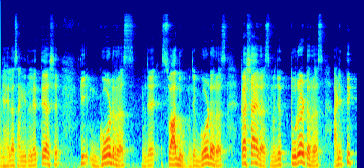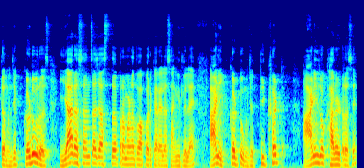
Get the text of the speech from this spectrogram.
घ्यायला सांगितलेले ते असे की गोड रस म्हणजे स्वादू म्हणजे गोड रस कषाय रस म्हणजे तुरट रस आणि तिक्त म्हणजे कडू रस या रसांचा जास्त प्रमाणात वापर करायला सांगितलेला आहे. आणि कटू म्हणजे तिखट आणि जो खारट रस आहे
